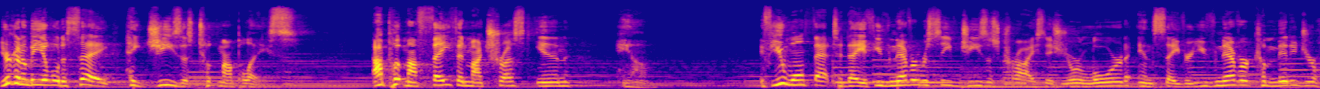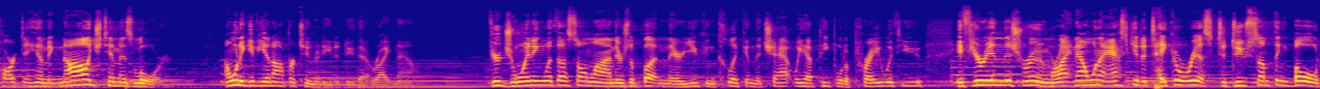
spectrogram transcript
you're gonna be able to say, Hey, Jesus took my place. I put my faith and my trust in Him. If you want that today, if you've never received Jesus Christ as your Lord and Savior, you've never committed your heart to Him, acknowledged Him as Lord, I wanna give you an opportunity to do that right now. If you're joining with us online, there's a button there. You can click in the chat. We have people to pray with you. If you're in this room right now, I want to ask you to take a risk, to do something bold.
